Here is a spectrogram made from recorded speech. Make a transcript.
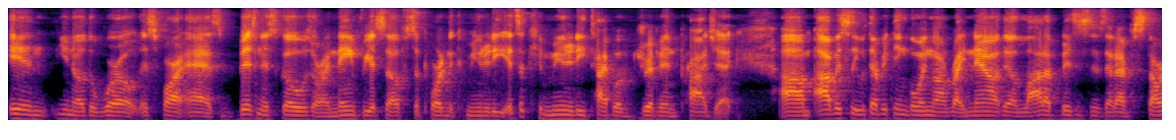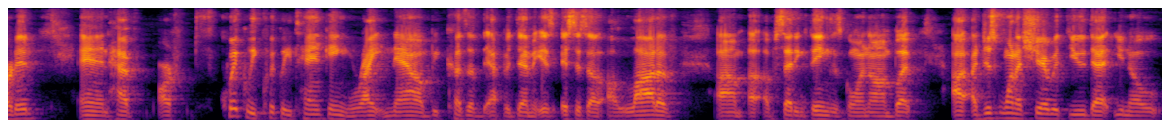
in, you know, the world as far as business goes or a name for yourself, supporting the community. It's a community type of driven project. Um, obviously, with everything going on right now, there are a lot of businesses that i've started and have are quickly, quickly tanking right now because of the epidemic. It's, it's just a, a lot of um, upsetting things is going on. But I, I just want to share with you that you know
